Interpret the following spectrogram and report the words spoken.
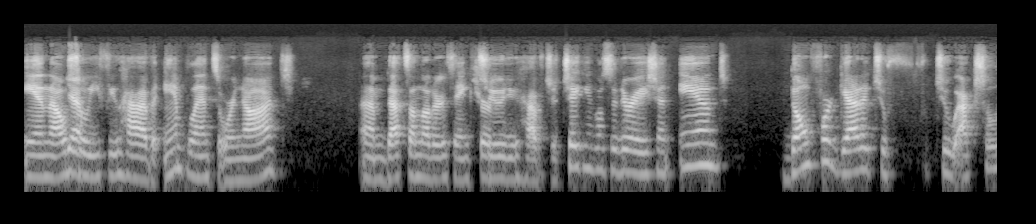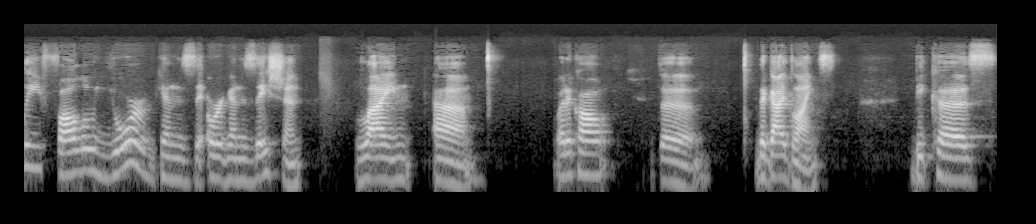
And also if you have implants or not um, that's another thing Sure. too. You have to take in consideration. And don't forget it to to actually follow your organiza- organization line um, what do you call the the guidelines. Because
